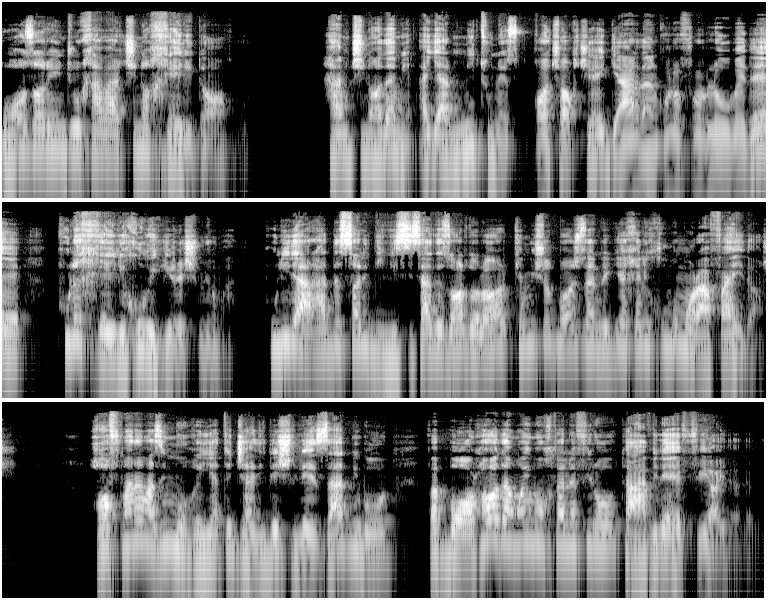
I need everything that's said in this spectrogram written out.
بازار اینجور خبرچینا خیلی داغ بود. همچین آدمی اگر می‌تونست قاچاقچی های گردن کلوف رو لو بده پول خیلی خوبی گیرش میومد پولی در حد سالی 200 هزار دلار که می‌شد باش زندگی خیلی خوب و مرفعی داشت. هافمن هم از این موقعیت جدیدش لذت می‌برد و بارها آدم های مختلفی رو تحویل FBI داده بود.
